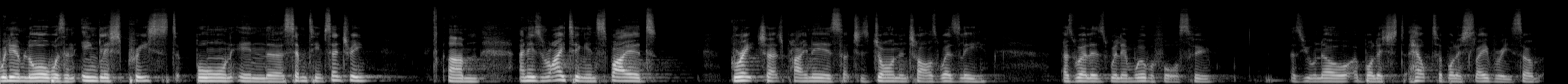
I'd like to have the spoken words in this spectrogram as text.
William Law was an English priest born in the 17th century, um, and his writing inspired great church pioneers such as John and Charles Wesley, as well as William Wilberforce, who, as you'll know, abolished, helped abolish slavery. So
